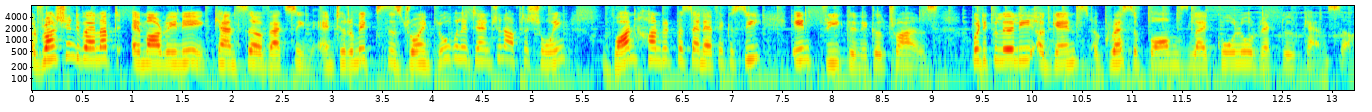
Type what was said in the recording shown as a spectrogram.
A Russian-developed mRNA cancer vaccine, Enteromix, is drawing global attention after showing 100% efficacy in preclinical trials, particularly against aggressive forms like colorectal cancer.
